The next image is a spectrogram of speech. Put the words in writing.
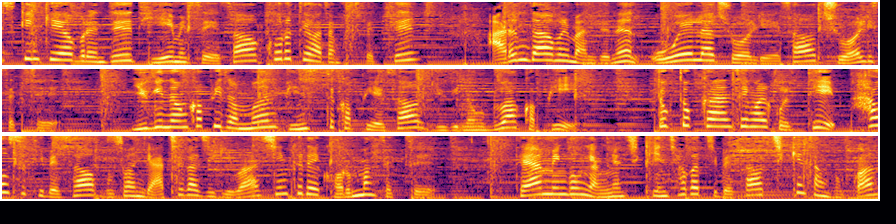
스킨케어 브랜드 DMS에서 코르테 화장품 세트 아름다움을 만드는 오엘라 주얼리에서 주얼리 세트 유기농 커피 전문 빈스트 커피에서 유기농 루아 커피 똑똑한 생활 꿀팁 하우스팁에서 무선 야채 다지기와 싱크대 거름망 세트 대한민국 양념치킨 처갓집에서 치킨 상품권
